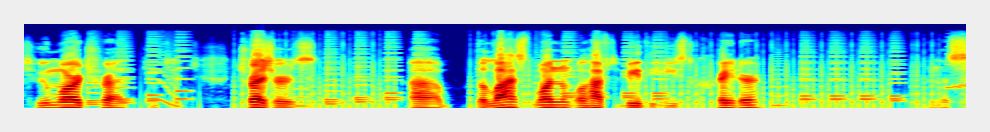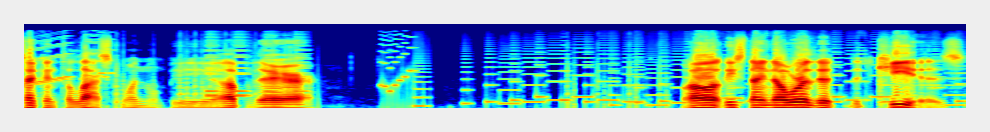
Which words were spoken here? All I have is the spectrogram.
two more tre treasures. Uh, the last one will have to be the East Crater. And the second to last one will be up there. Well, at least I know where the, the key is.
